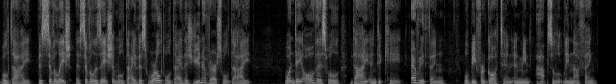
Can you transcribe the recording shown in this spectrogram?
will die, this uh, civilization will die, this world will die, this universe will die. One day all this will die and decay. Everything will be forgotten and mean absolutely nothing.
